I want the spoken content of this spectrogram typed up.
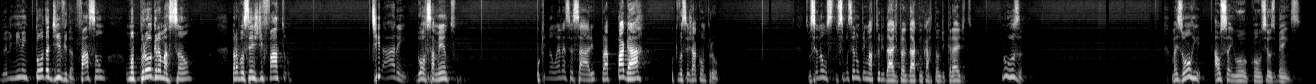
tudo, eliminem toda dívida, façam uma programação para vocês de fato tirarem do orçamento o que não é necessário para pagar o que você já comprou. Se você não, se você não tem maturidade para lidar com cartão de crédito, não usa. Mas honre ao Senhor com os seus bens.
